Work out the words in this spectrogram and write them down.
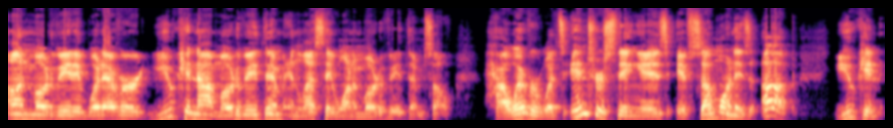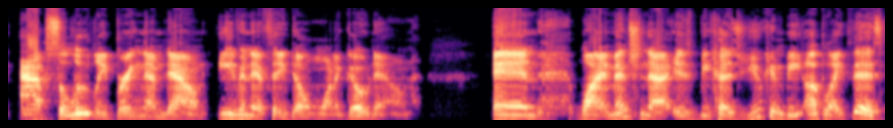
unmotivated, whatever, you cannot motivate them unless they want to motivate themselves. However, what's interesting is if someone is up, you can absolutely bring them down, even if they don't want to go down. And why I mention that is because you can be up like this,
